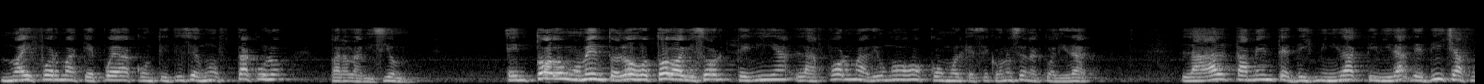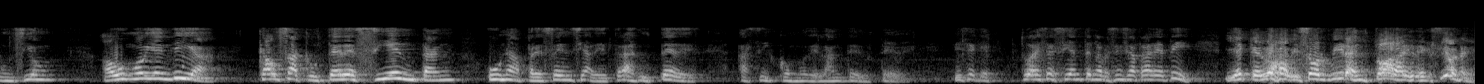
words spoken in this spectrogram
no hay forma que pueda constituirse un obstáculo para la visión. En todo momento el ojo todo avisor tenía la forma de un ojo como el que se conoce en la actualidad. La altamente disminuida actividad de dicha función, aún hoy en día, causa que ustedes sientan una presencia detrás de ustedes, así como delante de ustedes. Dice que tú a veces sientes una presencia atrás de ti, y es que el ojo avisor mira en todas las direcciones,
